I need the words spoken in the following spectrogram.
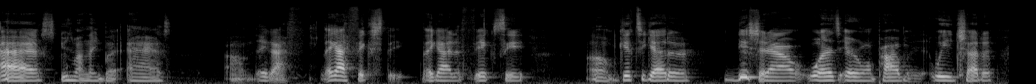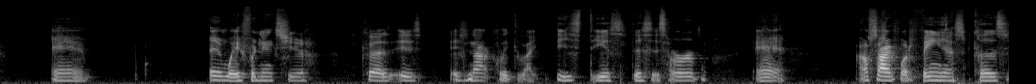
ass. Excuse my name, but ass. Um, they got they got fixed it. They got to fix it. Um, get together, dish it out. What's everyone problem with each other, and and wait for next year, cause it's it's not click like this. This this is horrible, and I'm sorry for the fans because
